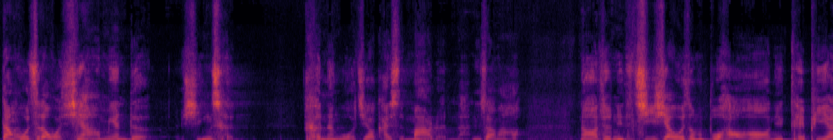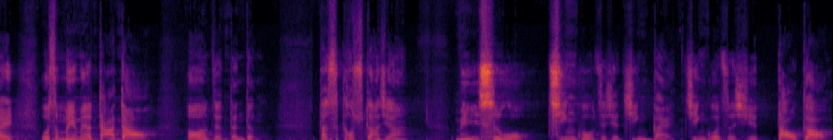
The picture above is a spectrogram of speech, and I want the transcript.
但我知道我下面的行程，可能我就要开始骂人了，你知道吗？哈，然后就是你的绩效为什么不好？哈，你 KPI 为什么又没有达到？哦，这等等。但是告诉大家，每一次我经过这些敬拜，经过这些祷告，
